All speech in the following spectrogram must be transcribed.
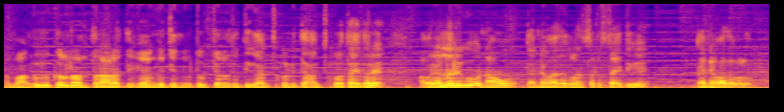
ನಮ್ಮ ಅಂಗವಿಕಲರ ಅಂತರಾಳ ದಿವ್ಯಾಂಗಜನ್ ಯೂಟ್ಯೂಬ್ ಚಾನಲ್ ಜೊತೆಗೆ ಹಂಚಿಕೊಂಡಿದ್ದ, ಹಂಚ್ಕೊಳ್ತಾ ಇದ್ದಾರೆ. ಅವರೆಲ್ಲರಿಗೂ ನಾವು ಧನ್ಯವಾದಗಳನ್ನು ಸಲ್ಲಿಸ್ತಾ ಇದ್ದೀವಿ. ಧನ್ಯವಾದಗಳು.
